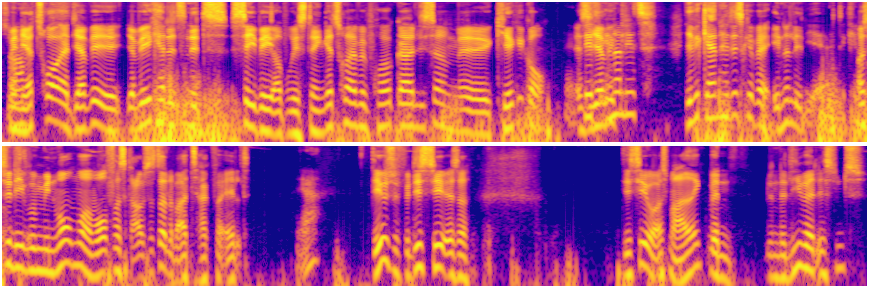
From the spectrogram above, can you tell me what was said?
Så. Men jeg tror, at jeg vil, jeg vil ikke have det sådan et CV-opristning. Jeg tror, jeg vil prøve at gøre ligesom øh, Kirkegård. ja, altså, det er jeg vil- inderligt. Jeg vil gerne have, at det skal være inderligt. Ja, det kan Også jeg fordi på min mormor og morfars grav, så står der bare tak for alt. Ja. Det er jo selvfølgelig, det siger, altså, det siger jo også meget, ikke? Men, men alligevel, jeg synes,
